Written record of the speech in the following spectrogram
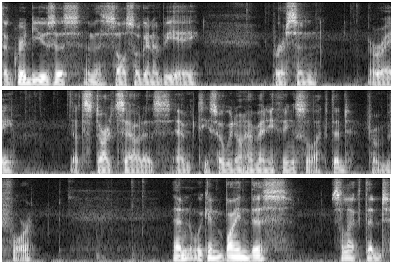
the grid uses. And this is also going to be a person array that starts out as empty. So we don't have anything selected from before. Then we can bind this selected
